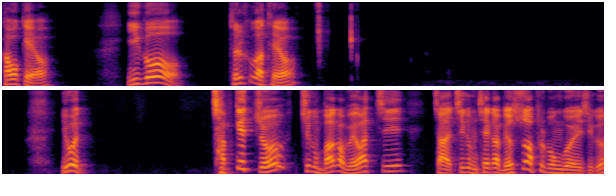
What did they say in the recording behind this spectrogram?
가볼게요. 이거 될 것 같아요. 이거 잡겠죠? 지금 마가 왜 왔지? 자, 지금 제가 몇 수 앞을 본 거예요, 지금?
